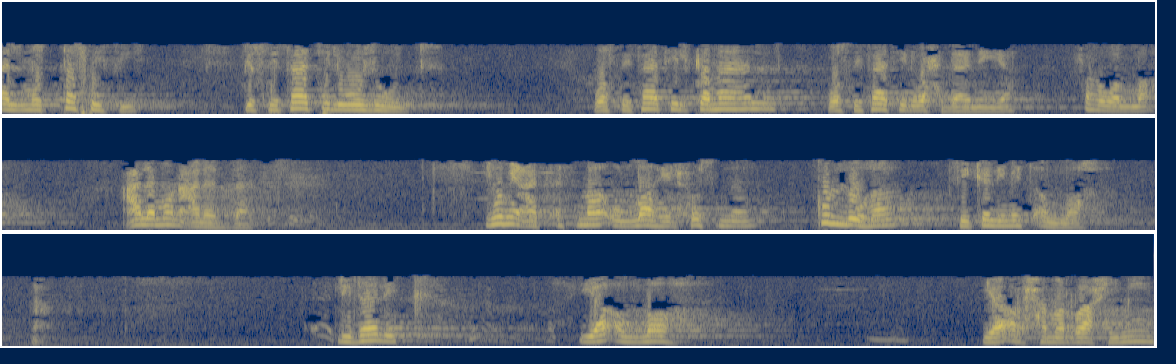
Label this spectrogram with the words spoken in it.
المتصف بصفات الوجود وصفات الكمال وصفات الوحدانية فهو الله. علم على الذات. جمعت أسماء الله الحسنى كلها في كلمة الله. نعم. لذلك يا الله يا أرحم الراحمين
